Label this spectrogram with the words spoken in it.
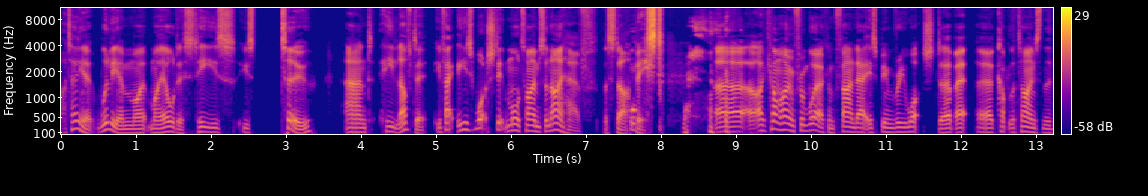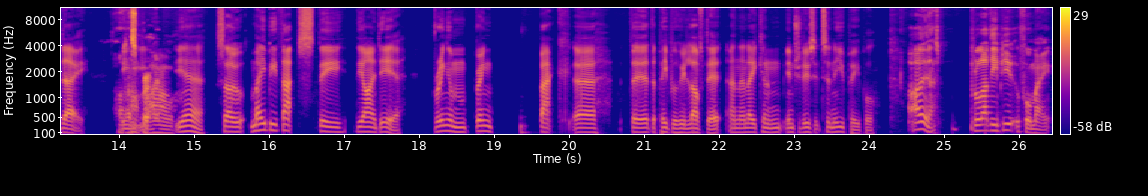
I tell you, William, my my oldest, he's he's two, and he loved it. In fact, he's watched it more times than I have. The Star Beast. uh, I come home from work and found out it's been rewatched uh, about a couple of times in the day. Oh, that's Oh, brilliant. wow. Yeah, so maybe that's the the idea. Bring them, bring back uh, the the people who loved it, and then they can introduce it to new people. I think that's bloody beautiful, mate.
